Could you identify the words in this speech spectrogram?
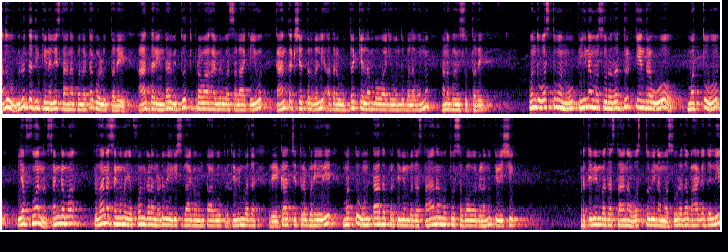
ಅದು ವಿರುದ್ಧ ದಿಕ್ಕಿನಲ್ಲಿ ಸ್ಥಾನಪಲ್ಲಟಗೊಳ್ಳುತ್ತದೆ ಆದ್ದರಿಂದ ವಿದ್ಯುತ್ ಪ್ರವಾಹವಿರುವ ಸಲಾಕೆಯು ಕಾಂತಕ್ಷೇತ್ರದಲ್ಲಿ ಅದರ ಉದ್ದಕ್ಕೆ ಲಂಬವಾಗಿ ಒಂದು ಬಲವನ್ನು ಅನುಭವಿಸುತ್ತದೆ. ಒಂದು ವಸ್ತುವನ್ನು ಪೀನ ಮಸೂರದ ದೃಕ್ಕೇಂದ್ರ ಓ ಮತ್ತು ಎಫ್ ಒನ್ ಸಂಗಮ ಪ್ರಧಾನ ಸಂಗಮ ಎಫೋನ್ಗಳ ನಡುವೆ ಇರಿಸಿದಾಗ ಉಂಟಾಗುವ ಪ್ರತಿಬಿಂಬದ ರೇಖಾಚಿತ್ರ ಬರೆಯಿರಿ ಮತ್ತು ಉಂಟಾದ ಪ್ರತಿಬಿಂಬದ ಸ್ಥಾನ ಮತ್ತು ಸ್ವಭಾವಗಳನ್ನು ತಿಳಿಸಿ. ಪ್ರತಿಬಿಂಬದ ಸ್ಥಾನ ವಸ್ತುವಿನ ಮಸೂರದ ಭಾಗದಲ್ಲಿ,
